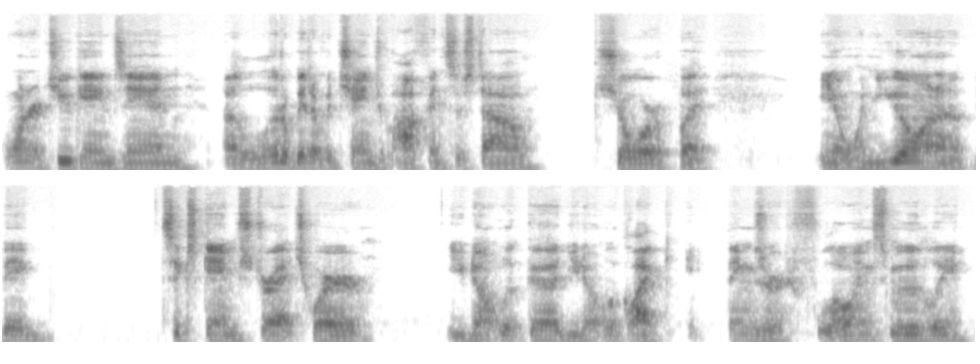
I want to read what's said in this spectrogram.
one or two games in, a little bit of a change of offensive style, sure. But you know, when you go on a big six game stretch where you don't look good. You don't look like things are flowing smoothly.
